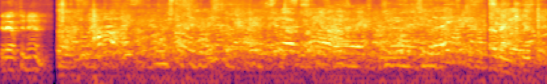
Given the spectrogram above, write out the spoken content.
Good afternoon. Thank you.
